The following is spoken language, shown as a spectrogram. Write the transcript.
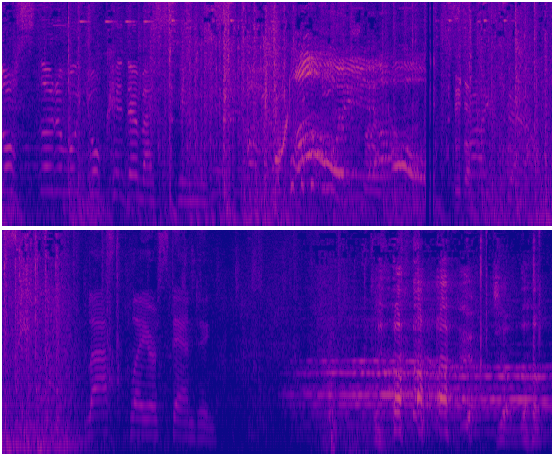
Dostlarımı yok edemezsiniz. Last player standing. Camdan.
